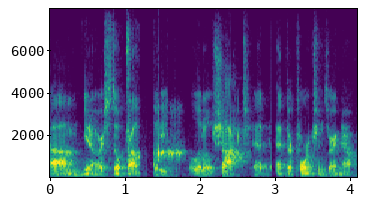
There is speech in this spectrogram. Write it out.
um, you know, are still probably a little shocked at, at their fortunes right now.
